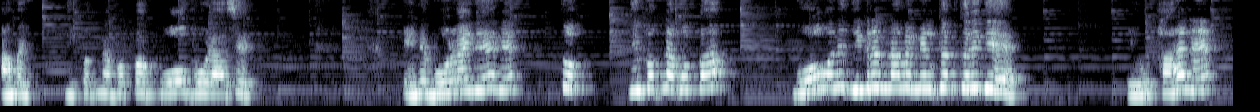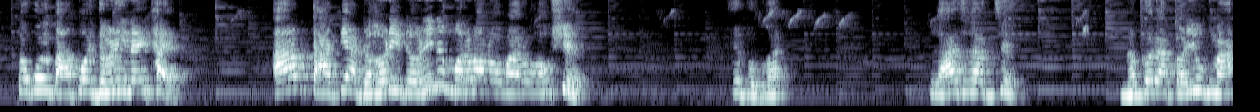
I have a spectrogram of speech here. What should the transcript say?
આમે દીપકના પપ્પા બહુ ભોળા છે. એને ભોળવાઈ દે ને તો દીપકના પપ્પા વહુ અને દીકરાના નામે મિલકત કરી દે એવું થાય ને તો કોઈ બાપો ધણી નહીં થાય. આમ તાટિયા ઢહળી ઢહળીને મરવાનો વારો આવશે. હે ભગવાન, લાજ રાખજે. નગર આ કળિયુગમાં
